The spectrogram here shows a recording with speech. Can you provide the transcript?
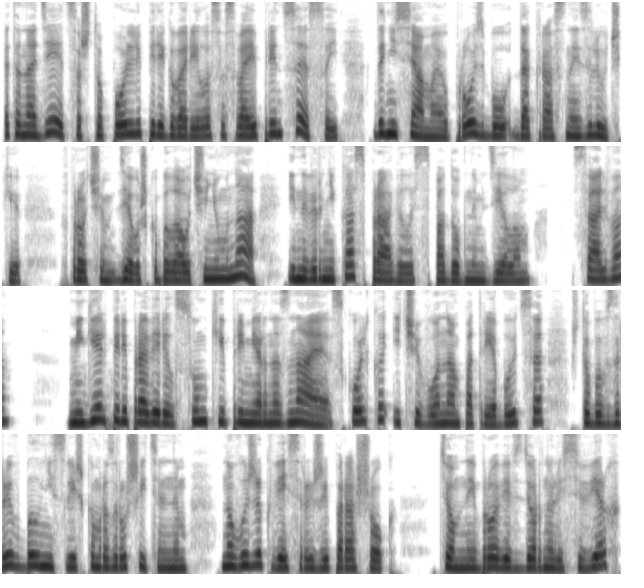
это надеяться, что Полли переговорила со своей принцессой, донеся мою просьбу до красной злючки. Впрочем, девушка была очень умна и наверняка справилась с подобным делом. «Сальва, Мигель перепроверил сумки, примерно зная, сколько и чего нам потребуется, чтобы взрыв был не слишком разрушительным, но выжег весь рыжий порошок. Темные брови вздернулись вверх,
